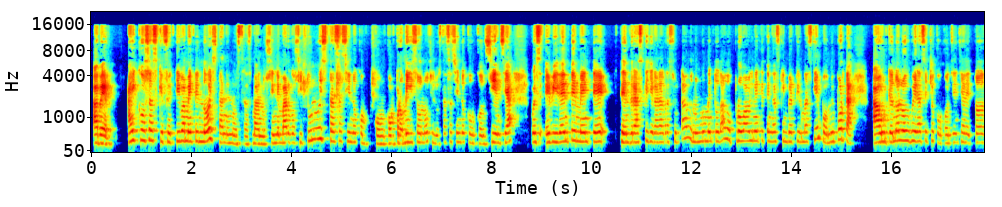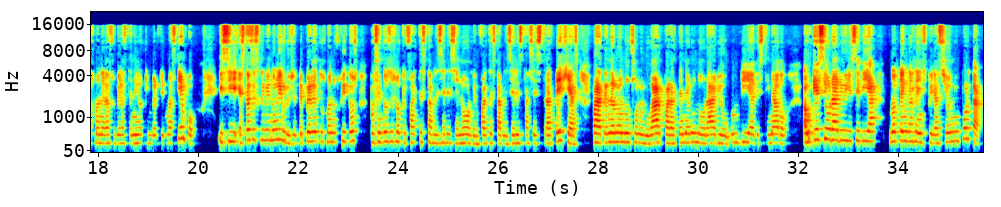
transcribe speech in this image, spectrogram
a ver, hay cosas que efectivamente no están en nuestras manos. Sin embargo, si tú lo estás haciendo con, con compromiso, ¿no? Si lo estás haciendo con conciencia, pues evidentemente tendrás que llegar al resultado en un momento dado. Probablemente tengas que invertir más tiempo, no importa. Aunque no lo hubieras hecho con conciencia, de todas maneras hubieras tenido que invertir más tiempo. Y si estás escribiendo un libro y se te pierden tus manuscritos, pues entonces lo que falta establecer es el orden, falta establecer estas estrategias para tenerlo en un solo lugar, para tener un horario, un día destinado. Aunque ese horario y ese día no tengas la inspiración, no importa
